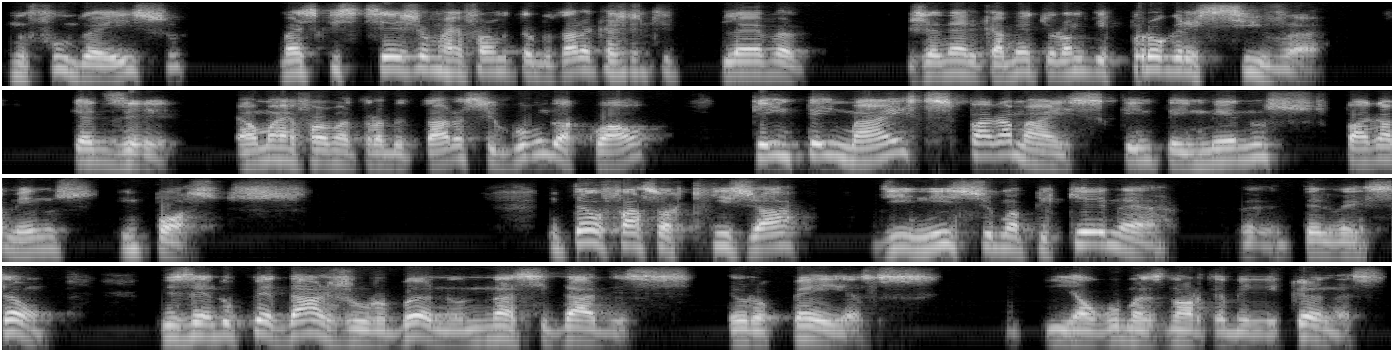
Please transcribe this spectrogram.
no fundo é isso, mas que seja uma reforma tributária que a gente leva genericamente o nome de progressiva. Quer dizer, é uma reforma tributária segundo a qual quem tem mais paga mais, quem tem menos paga menos impostos. Então, eu faço aqui já, de início, uma pequena eh, intervenção, dizendo o pedágio urbano nas cidades europeias e algumas norte-americanas,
